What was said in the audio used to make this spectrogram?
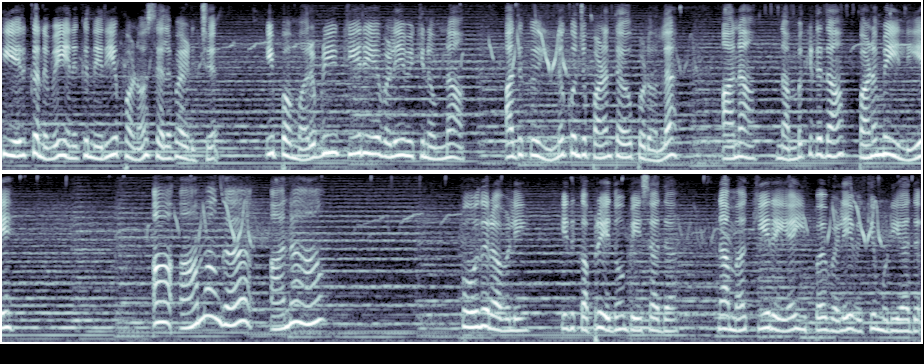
ஏற்கனவே எனக்கு நிறைய பணம் செலவாயிடுச்சு. இப்ப மறுபடியும் கீரையை விளைய வைக்கணும்னா அதுக்கு இன்னும் கொஞ்சம் பணம் தேவைப்படும்ல. ஆனா நம்ம கிட்ட தான் பணமே இல்லையே. ஆ ஆமாங்க. ஆனா போது ரவளி இதுக்கப்புறம் எதுவும் பேசாத. நாம கீரையை இப்ப விளைய வைக்க முடியாது.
